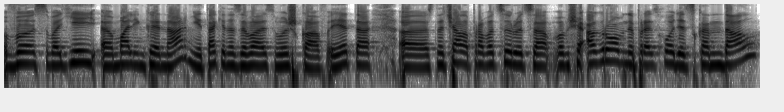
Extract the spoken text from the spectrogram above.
в своей э, маленькой нарнии, так и называю свой шкаф. И это э, сначала провоцируется вообще огромный происходит скандал,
